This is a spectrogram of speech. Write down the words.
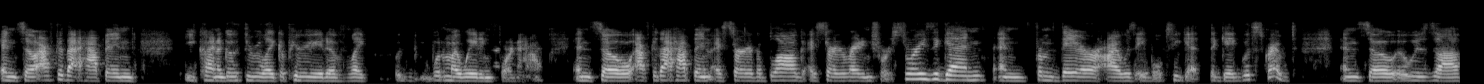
and so after that happened, you kind of go through like a period of like what am I waiting for now? And so after that happened, I started a blog. I started writing short stories again. And from there, I was able to get the gig with Scribd. And so it was uh,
